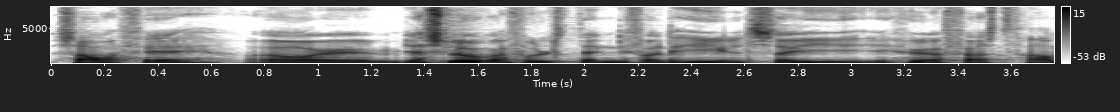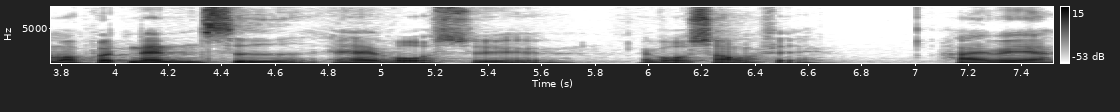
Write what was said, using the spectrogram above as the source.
sommerferie, og øh, jeg slukker fuldstændig for det hele, så I, I hører først fra mig på den anden side af vores, øh, af vores sommerferie. Hej med jer.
